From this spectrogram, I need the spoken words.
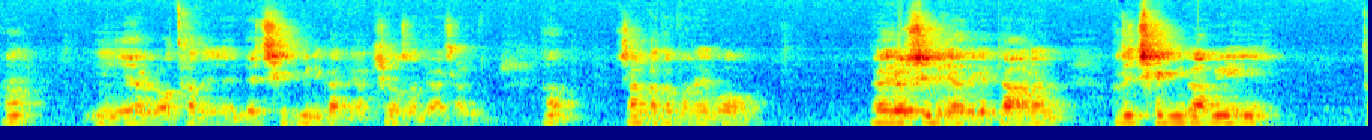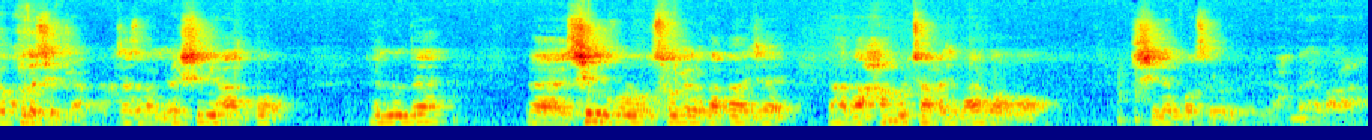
어? 이 애를 어떻게 하든지 내 책임이니까 내가 키워서 내가 잘 어? 장가도 보내고 내가 열심히 해야 되겠다 하는 그런 책임감이 더 굳어지더라고요. 그래서 막 열심히 하고 했는데 에, 친구 소개로다가 이제 야, 너 화물차 하지 말고 시내버스를 한번 해봐라.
